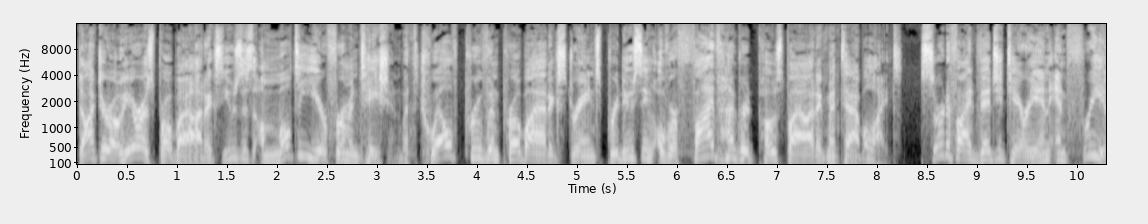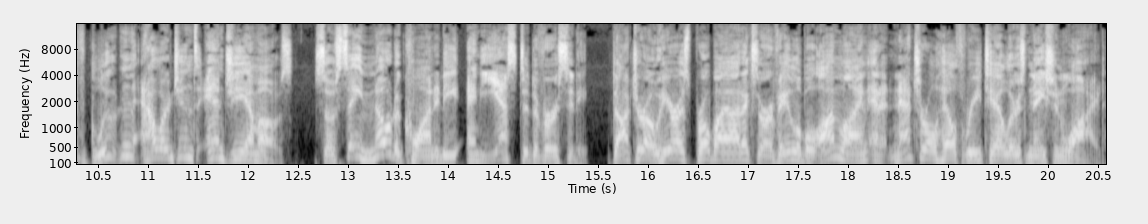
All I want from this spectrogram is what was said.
Dr. O'Hara's Probiotics uses a multi-year fermentation with 12 proven probiotic strains producing over 500 postbiotic metabolites. Certified vegetarian and free of gluten, allergens, and GMOs. So say no to quantity and yes to diversity. Dr. O'Hara's probiotics are available online and at natural health retailers nationwide.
